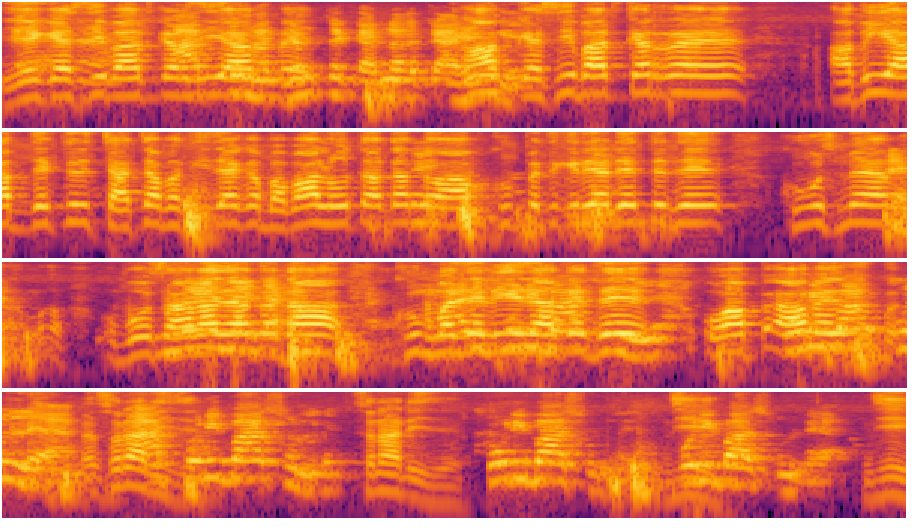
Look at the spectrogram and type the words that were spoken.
ये कैसी बात कर दी आपने? आप कैसी बात कर रहे हैं? अभी आप देखते थे चाचा भतीजा का बवाल होता था तो आप खूब प्रतिक्रिया देते थे खूब उसमें वो सारा जाता था खूब मज़े लिए जाते थे। वो आप आप। सुना पूरी दीजिए। बात सुन ले। सुना दीजिए। पूरी बात सुन ले। पूरी बात सुन ले जी।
